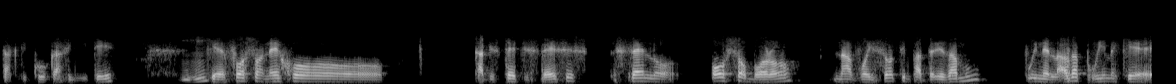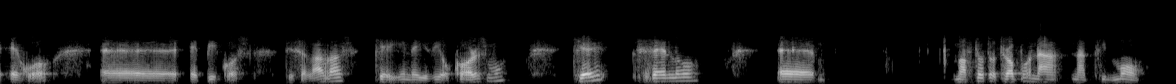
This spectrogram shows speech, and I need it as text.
τακτικού και εφόσον έχω κάποιες τέτοιες θέσεις θέλω όσο μπορώ να βοηθώ την πατρίδα μου που είναι Ελλάδα που είμαι και εγώ ε, επίκος της Ελλάδας και είναι οι δύο κόρες μου και θέλω ε, με αυτόν τον τρόπο να, να τιμώ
